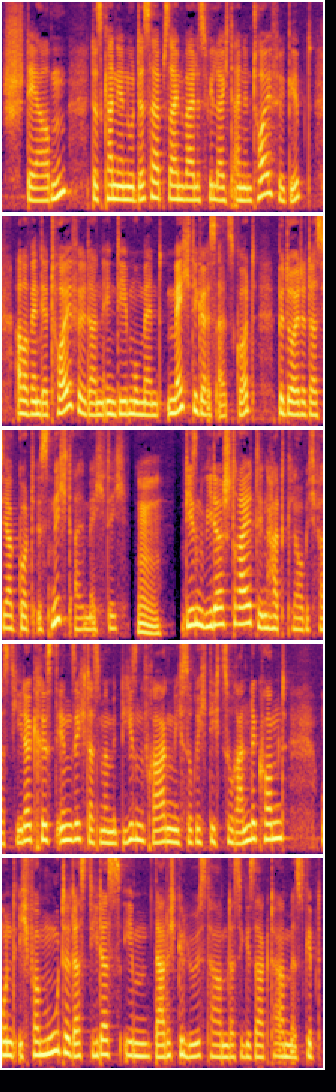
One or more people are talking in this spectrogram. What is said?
sterben? Das kann ja nur deshalb sein, weil es vielleicht einen Teufel gibt. Aber wenn der Teufel dann in dem Moment mächtiger ist als Gott, bedeutet das ja, Gott ist nicht allmächtig. Hm. Diesen Widerstreit, den hat, glaube ich, fast jeder Christ in sich, dass man mit diesen Fragen nicht so richtig zu Rande kommt. Und ich vermute, dass die das eben dadurch gelöst haben, dass sie gesagt haben, es gibt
